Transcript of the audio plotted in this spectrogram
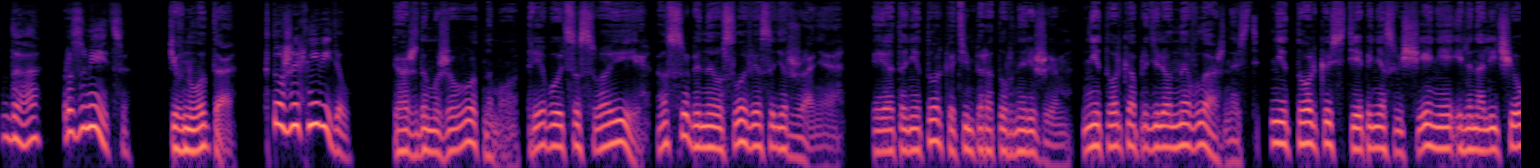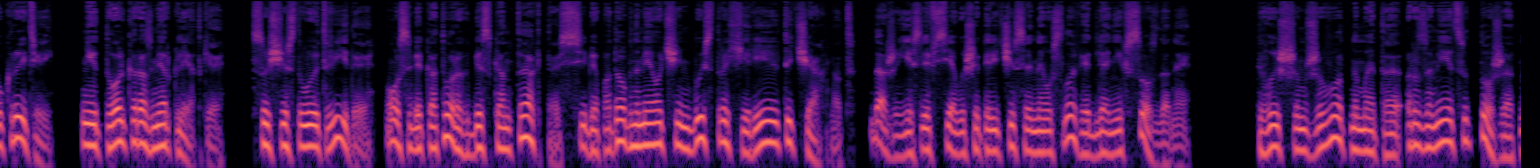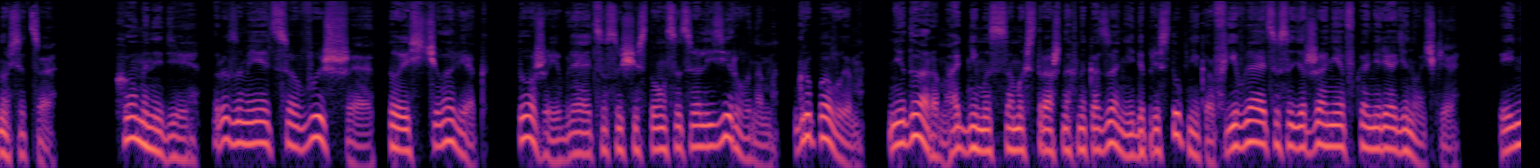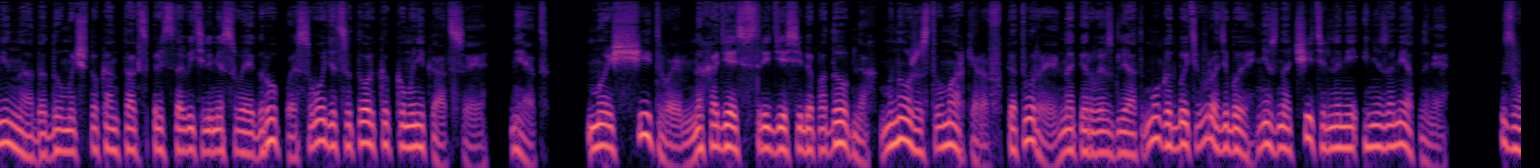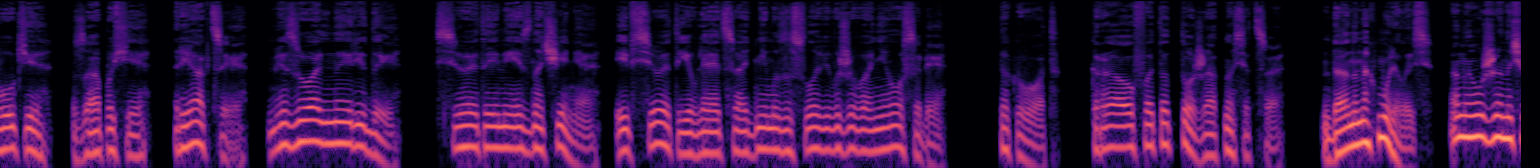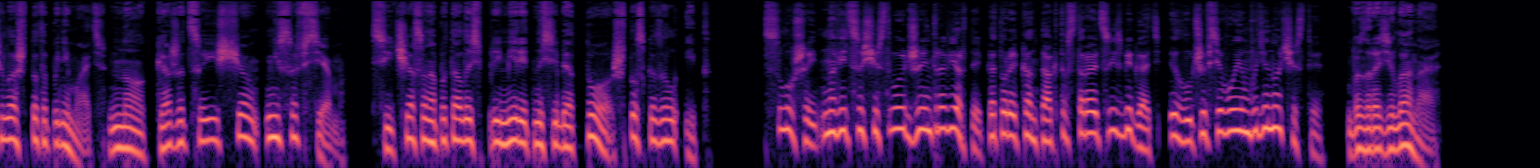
«Да, разумеется», — кивнула та. «Кто же их не видел?» «Каждому животному требуются свои особенные условия содержания. И это не только температурный режим, не только определенная влажность, не только степень освещения или наличие укрытий, не только размер клетки. Существуют виды, особи которых без контакта с себе подобными очень быстро хереют и чахнут, даже если все вышеперечисленные условия для них созданы. К высшим животным это, разумеется, тоже относится. Хоминиди, разумеется, высшее, то есть человек, тоже является существом социализированным, групповым. Недаром одним из самых страшных наказаний для преступников является содержание в камере одиночки. И не надо думать, что контакт с представителями своей группы сводится только к коммуникации. Нет. Мы считываем, находясь в среде себе подобных, множество маркеров, которые, на первый взгляд, могут быть вроде бы незначительными и незаметными. Звуки, запахи, реакции, визуальные ряды, все это имеет значение, и все это является одним из условий выживания особи. Так вот, к Рауф это тоже относится. Дана нахмурилась. Она уже начала что-то понимать, но, кажется, еще не совсем. Сейчас она пыталась примерить на себя то, что сказал Ит. «Слушай, но ведь существуют же интроверты, которые контактов стараются избегать, и лучше всего им в одиночестве», — возразила она.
